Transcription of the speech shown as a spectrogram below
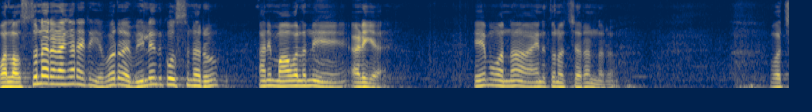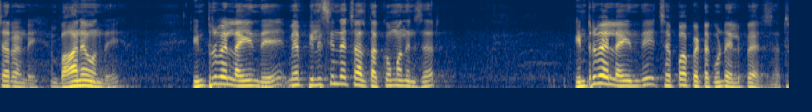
వాళ్ళు వస్తున్నారు అనగానే ఎవరు వీళ్ళెందుకు వస్తున్నారు? అని మా వాళ్ళని అడిగా. ఏమో అన్న ఆయనతో వచ్చారన్నారు వచ్చారండి బాగానే ఉంది. ఇంటర్వెల్ అయింది. మేము పిలిచిందే చాలా తక్కువ మందిని సార్. ఇంటర్వ్యూల్ అయింది చెప్పా పెట్టకుండా వెళ్ళిపోయారు సార్.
